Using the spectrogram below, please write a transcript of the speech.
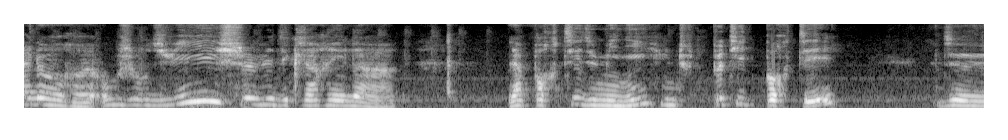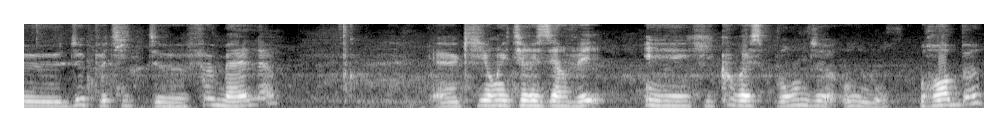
Alors, euh, aujourd'hui, je vais déclarer la, portée de Mini, une toute petite portée de deux petites euh, femelles euh, qui ont été réservées et qui correspondent aux robes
